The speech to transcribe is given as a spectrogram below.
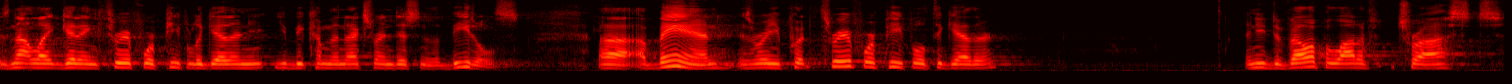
is not like getting three or four people together and you, you become the next rendition of the Beatles. Uh, a band is where you put three or four people together and you develop a lot of trust,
